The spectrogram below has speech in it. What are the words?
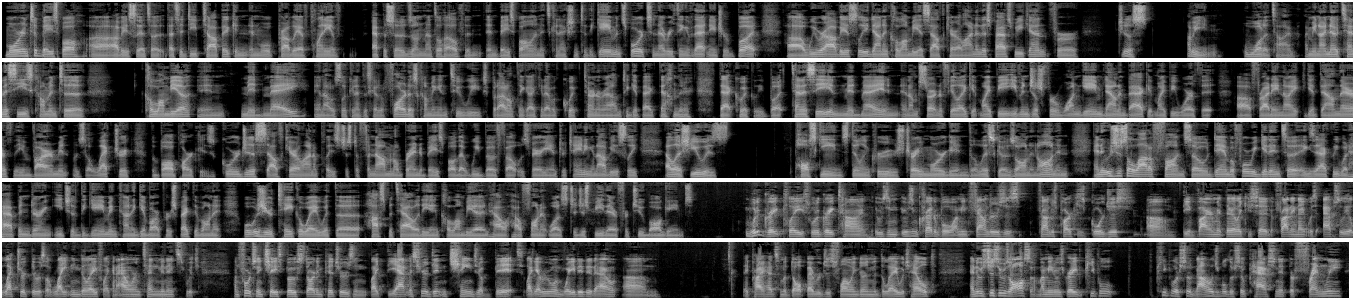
more into baseball, uh, obviously that's a that's a deep topic, and and we'll probably have plenty of episodes on mental health and, and baseball and its connection to the game and sports and everything of that nature. But uh, we were obviously down in Columbia, South Carolina this past weekend for just, I mean, what a time. I mean, I know Tennessee's coming to Columbia in mid May, and I was looking at the schedule. Florida's coming in two weeks, but I don't think I could have a quick turnaround to get back down there that quickly. But Tennessee in mid May, and, and I'm starting to feel like it might be even just for one game down and back, it might be worth it. Uh, Friday night to get down there. The environment was electric. The ballpark is gorgeous. South Carolina plays just a phenomenal brand of baseball that we both felt was very entertaining. And obviously, LSU is Paul Skenes, Dylan Crews, Trey Morgan, the list goes on and on. And, and it was just a lot of fun. So Dan, before we get into exactly what happened during each of the game and kind of give our perspective on it, what was your takeaway with the hospitality in Columbia and how, how fun it was to just be there for two ball games? What a great place. What a great time. It was, it was incredible. I mean, Founders is Founders Park is gorgeous. Um, the environment there, like you said, Friday night was absolutely electric. There was a lightning delay for like an hour and 10 minutes, which unfortunately chased both starting pitchers and like the atmosphere didn't change a bit. Like everyone waited it out. Um, they probably had some adult beverages flowing during the delay, which helped. And it was just, it was awesome. I mean, it was great. People, people are so knowledgeable. They're so passionate. They're friendly.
